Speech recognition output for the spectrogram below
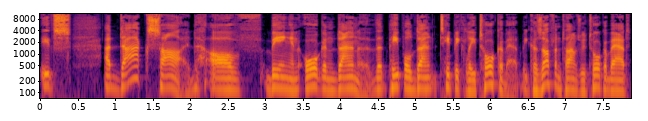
It's a dark side of being an organ donor that people don't typically talk about because oftentimes we talk about,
